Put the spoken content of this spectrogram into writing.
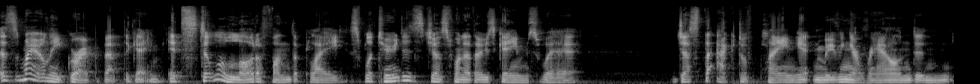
that's my only gripe about the game. It's still a lot of fun to play. Splatoon is just one of those games where just the act of playing it and moving around and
